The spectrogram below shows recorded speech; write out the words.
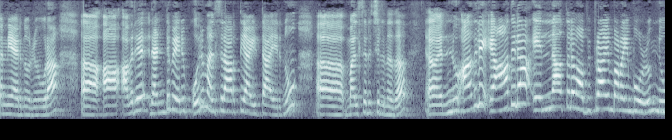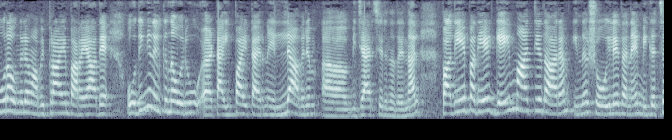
തന്നെയായിരുന്നു നൂറ. അവർ രണ്ടുപേരും ഒരു മത്സരാർത്ഥിയായിട്ടായിരുന്നു മത്സരിച്ചിരുന്നത്. അതിലെ ആദില എല്ലാത്തിലും അഭിപ്രായം പറയുമ്പോഴും നൂറ ഒന്നിലും അഭിപ്രായം പറയാതെ ഒതുങ്ങി നിൽക്കുന്ന ഒരു ടൈപ്പായിട്ടായിരുന്നു എല്ലാവരും വിചാരിച്ചിരുന്നത്. എന്നാൽ പതിയെ പതിയെ ഗെയിം മാറ്റിയ താരം ഇന്ന് ഷോയിലെ തന്നെ മികച്ച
